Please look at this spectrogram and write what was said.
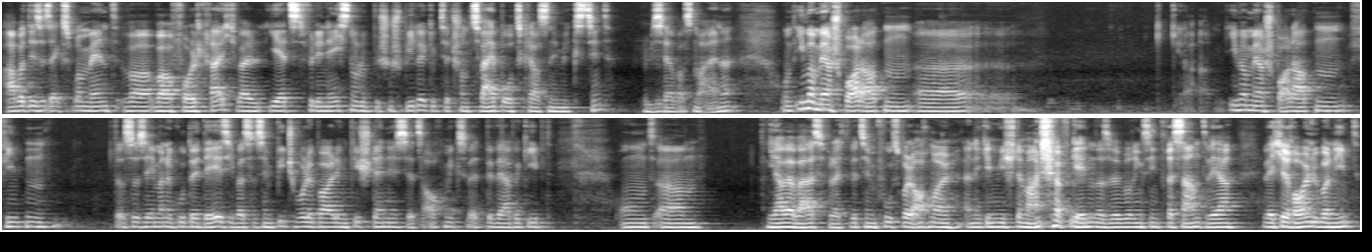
aber dieses Experiment war, war erfolgreich, weil jetzt für die nächsten Olympischen Spiele gibt es jetzt schon zwei Bootsklassen, die mixed sind. Mhm. Bisher war es nur eine. Und immer mehr Sportarten, äh, immer mehr Sportarten finden, dass es eben eine gute Idee ist. Ich weiß, dass es im Beachvolleyball, im Tischtennis jetzt auch Mixwettbewerbe gibt. Und ähm, ja, wer weiß, vielleicht wird es im Fußball auch mal eine gemischte Mannschaft geben. Das wäre übrigens interessant, wer welche Rollen übernimmt.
